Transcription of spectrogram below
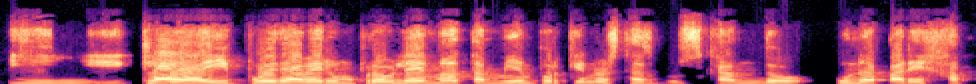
Y claro, ahí puede haber un problema también porque no estás buscando una pareja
